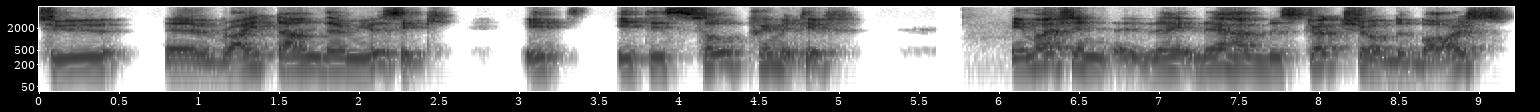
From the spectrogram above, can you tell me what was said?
to uh, write down their music, it it is so primitive. Imagine they, they have the structure of the bars,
